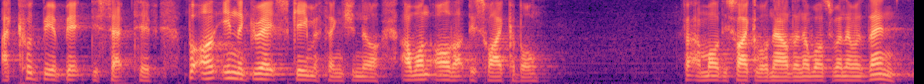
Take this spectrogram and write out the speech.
I could be a bit deceptive. But in the great scheme of things, you know, I want all that dislikable. In fact, I'm more dislikable now than I was when I was then.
